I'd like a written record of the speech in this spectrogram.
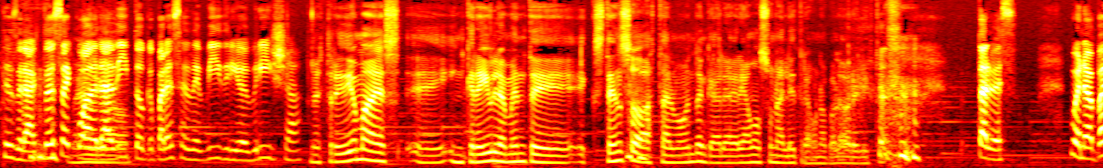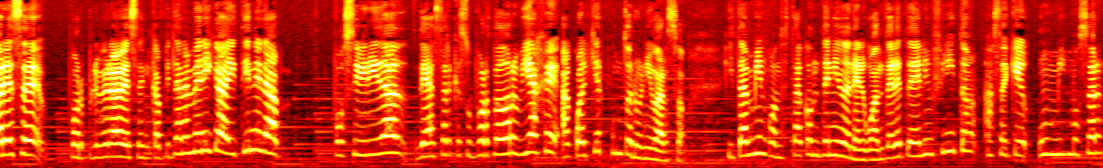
Tesseracto, ese cuadradito que parece de vidrio y brilla. Nuestro idioma es eh, increíblemente extenso hasta el momento en que le agregamos una letra a una palabra y listo. Tal vez. Bueno, aparece por primera vez en Capitán América y tiene la posibilidad de hacer que su portador viaje a cualquier punto del universo. Y también cuando está contenido en el guantelete del infinito, hace que un mismo ser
